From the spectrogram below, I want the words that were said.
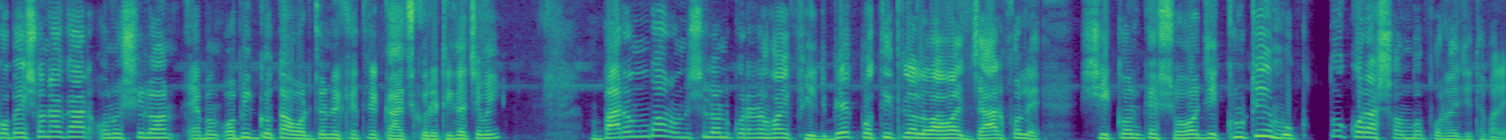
গবেষণাগার অনুশীলন এবং অভিজ্ঞতা অর্জনের ক্ষেত্রে কাজ করে, ঠিক আছে ভাই? বারংবার অনুশীলন করানো হয় ফিডব্যাক প্রতিক্রিয়া দেওয়া হয়, যার ফলে শিক্ষণকে সহজে ত্রুটি মুক্ত করা সম্ভবপর হয়ে যেতে পারে।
